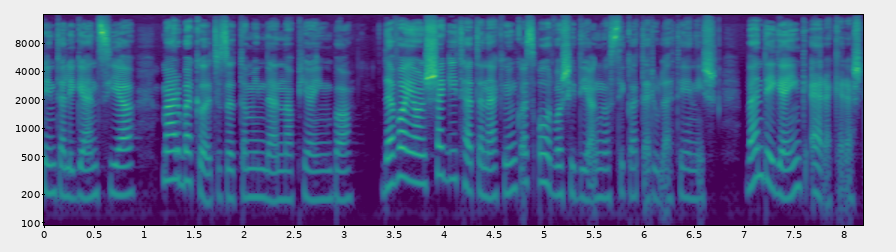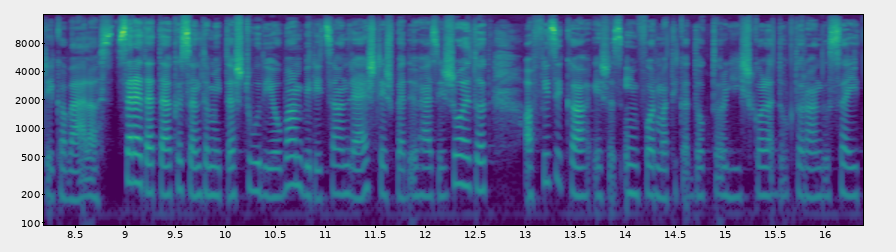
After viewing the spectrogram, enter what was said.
intelligencia már beköltözött a mindennapjainkba. De vajon segíthet-e nekünk az orvosi diagnosztika területén is? Vendégeink erre keresték a választ. Szeretettel köszöntöm itt a stúdióban Birica Andrást és Bedőházi Zsoltot, a fizika és az informatika doktori iskola doktoranduszait.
